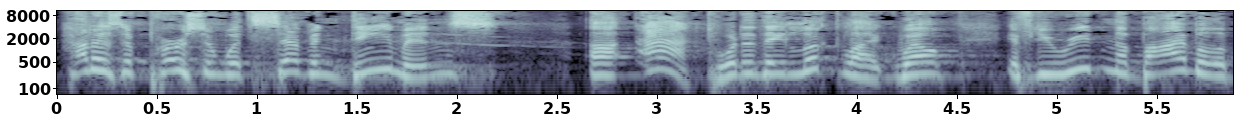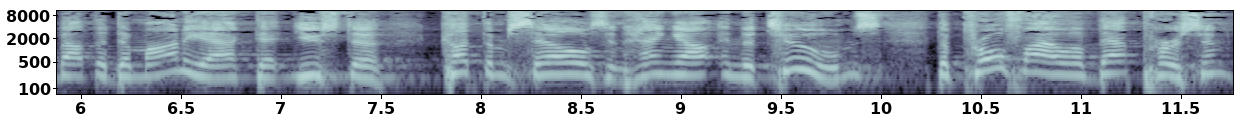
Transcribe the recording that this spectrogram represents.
How does a person with seven demons uh, act? What do they look like? Well, if you read in the Bible about the demoniac that used to cut themselves and hang out in the tombs, the profile of that person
